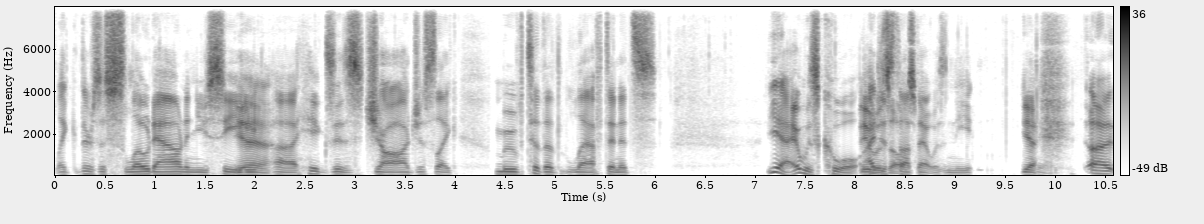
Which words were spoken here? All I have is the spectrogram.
like there's a slowdown, and you see Yeah. uh, Higgs's jaw just like move to the left, and it's yeah, it was cool. It I was just thought that was neat. yeah, Uh,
